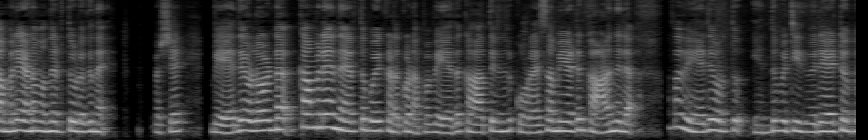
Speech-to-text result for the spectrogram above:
കമലയാണ് വന്ന് എടുത്തു കൊടുക്കുന്നത് പക്ഷെ വേദ ഉള്ളതുകൊണ്ട് കമലയെ നേരത്തെ പോയി കിടക്കണം. അപ്പൊ വേദ കാത്തിരുന്നിട്ട് കുറേ സമയമായിട്ടും കാണുന്നില്ല. അപ്പൊ വേദ ഓർത്തു എന്തു പറ്റി ഇതുവരെയായിട്ടും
